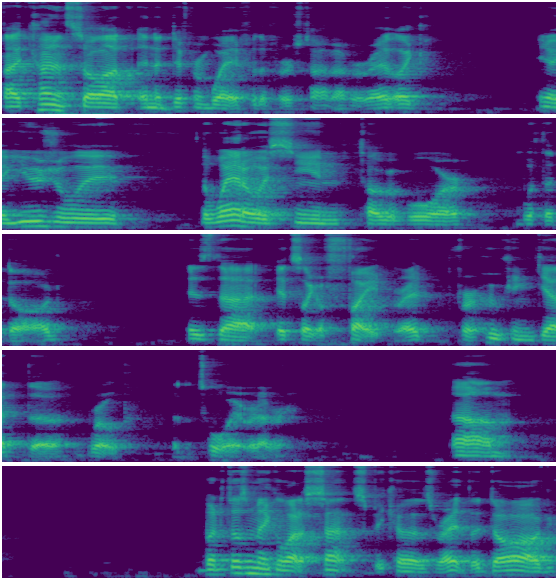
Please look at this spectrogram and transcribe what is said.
I kind of saw it in a different way for the first time ever, right? Like, you know, usually the way I'd always seen tug of war with a dog is that it's like a fight, right? For who can get the rope or the toy or whatever. Um, but it doesn't make a lot of sense because, right, the dog,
